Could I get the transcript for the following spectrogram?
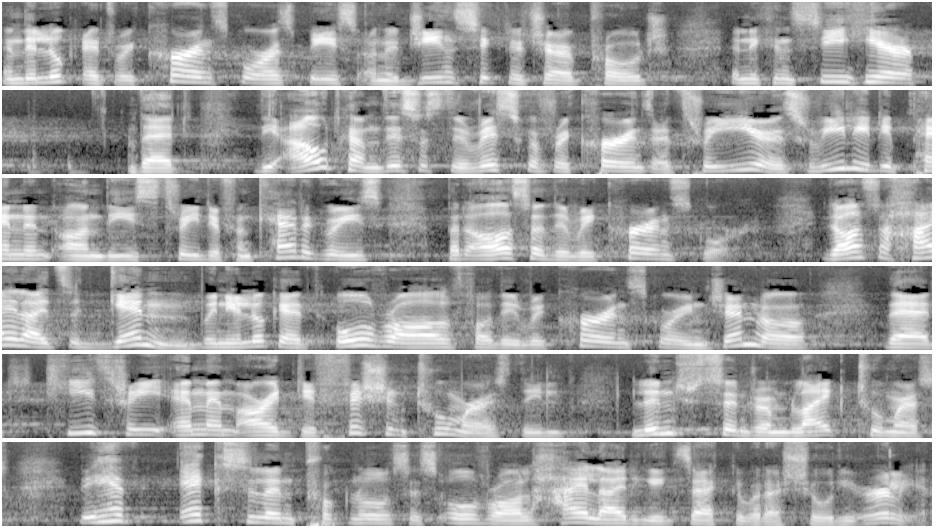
And they looked at recurrence scores based on a gene signature approach. And you can see here that the outcome, this is the risk of recurrence at three years, really dependent on these three different categories, but also the recurrence score. It also highlights again, when you look at overall for the recurrence score in general, that T3 MMR deficient tumors, the Lynch syndrome like tumors, they have excellent prognosis overall, highlighting exactly what I showed you earlier.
